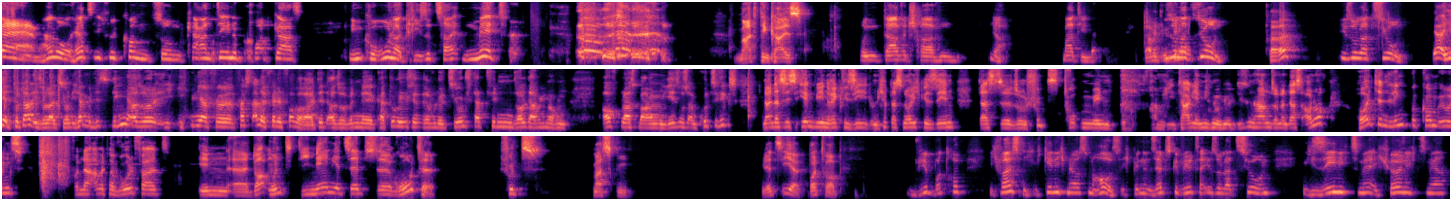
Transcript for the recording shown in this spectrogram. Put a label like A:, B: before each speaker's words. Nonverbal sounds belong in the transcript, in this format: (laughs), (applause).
A: Bam! Hallo, herzlich willkommen zum Quarantäne-Podcast in Corona-Krise-Zeiten mit
B: Martin Kais.
A: und David Schraven. Ja, Martin.
C: David,
A: Isolation.
C: Hä?
A: Isolation.
C: Ja, hier, Totalisolation. Ich habe mir das Ding, also ich bin ja für fast alle Fälle vorbereitet. Also wenn eine katholische Revolution stattfinden sollte, habe ich noch einen aufblasbaren Jesus am Kruzifix.
B: Nein, das ist irgendwie ein Requisit. Und ich habe das neulich gesehen, dass äh, so Schutztruppen in pff, Italien nicht nur diesen haben, sondern das auch noch. Heute einen Link bekommen übrigens von der Arbeiterwohlfahrt in äh, Dortmund. Die nähen jetzt selbst äh, rote Schutzmasken. Jetzt ihr, Bottrop.
A: Wir Bottrop, ich weiß nicht, ich gehe nicht mehr aus dem Haus. Ich bin in selbstgewählter Isolation. Ich sehe nichts mehr, ich höre nichts mehr.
